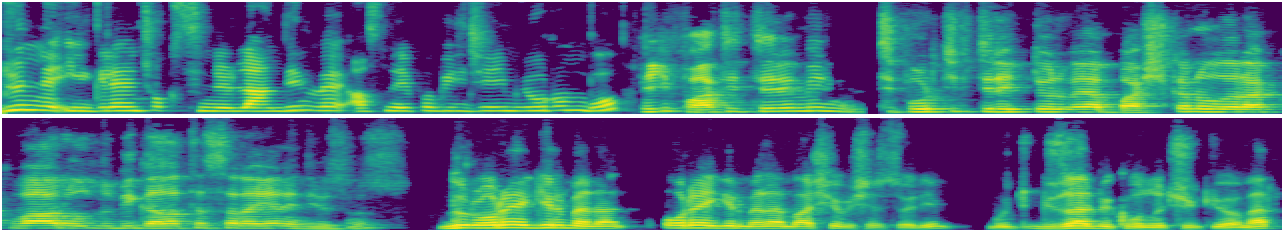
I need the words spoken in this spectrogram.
dünle ilgili en çok sinirlendiğim ve aslında yapabileceğim yorum bu. Peki Fatih Terim'in sportif direktör veya başkan olarak var olduğu bir Galatasaray'a ne diyorsunuz? Dur oraya girmeden, oraya girmeden başka bir şey söyleyeyim. Bu güzel bir konu çünkü Ömer.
